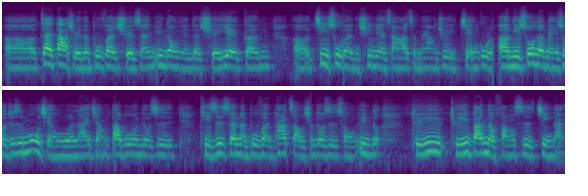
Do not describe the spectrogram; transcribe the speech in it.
呃在大学的部分，学生运动员的学业跟呃技术的训练上，要怎么样去兼顾了？呃，你说的没错，就是目前我们来讲，大部分都是体制生的部分，他早期都是从运动体育体育班的方式进来。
